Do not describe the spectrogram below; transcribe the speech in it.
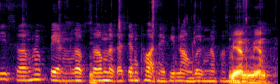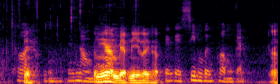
ที่สองเขาแปลงรอบสองแล้วก็จังทอดให้พี่น้องเบิ่งเนาะพ่อแม่นแม่น ทอดจริงพี่น้องมันงามแบบนี้เลยครับเป็นไปซิมเบิ่งพร้อมกันเอา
